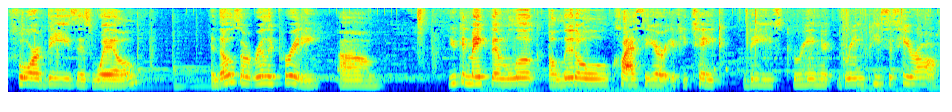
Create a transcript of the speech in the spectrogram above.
four of these as well. And those are really pretty. Um, you can make them look a little classier if you take these green green pieces here off.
